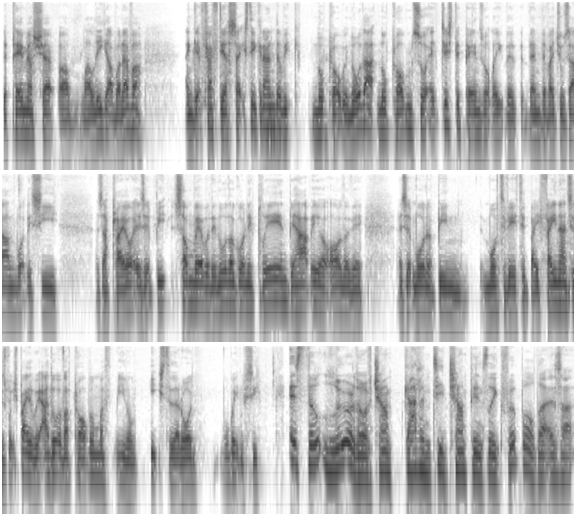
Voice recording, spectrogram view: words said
the Premiership or La Liga or whatever and get 50 or 60 grand a week. No problem. We know that, no problem. So it just depends what like the, the individuals are and what they see as a priority. Is it be somewhere where they know they're going to play and be happy or, or are they is it more of being motivated by finances? Which, by the way, I don't have a problem with. You know, each to their own. We'll wait and see. It's the lure, though, of champ- guaranteed Champions League football that is a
